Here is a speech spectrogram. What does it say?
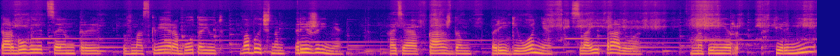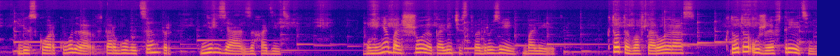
торговые центры в Москве работают в обычном режиме, хотя в каждом регионе свои правила. Например, в Перми без QR-кода в торговый центр нельзя заходить. У меня большое количество друзей болеет. Кто-то во второй раз, кто-то уже в третий.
